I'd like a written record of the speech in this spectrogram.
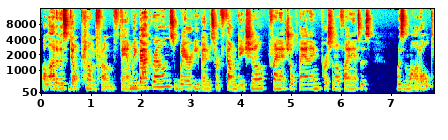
A lot of us don't come from family backgrounds where even sort of foundational financial planning, personal finances was modeled.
